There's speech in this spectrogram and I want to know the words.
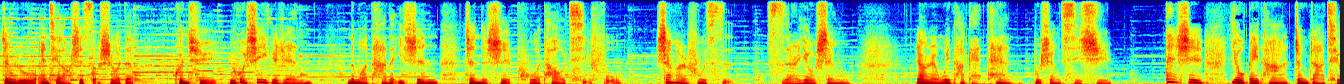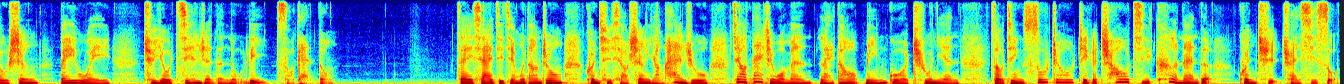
正如安琪老师所说的，昆曲如果是一个人，那么他的一生真的是波涛起伏，生而复死，死而又生，让人为他感叹不胜唏嘘，但是又被他挣扎求生、卑微却又坚韧的努力所感动。在下一集节目当中，昆曲小生杨汉如就要带着我们来到民国初年，走进苏州这个超级克难的昆曲传习所。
